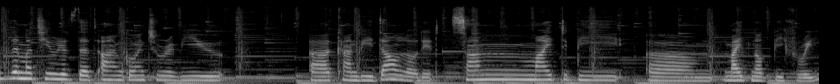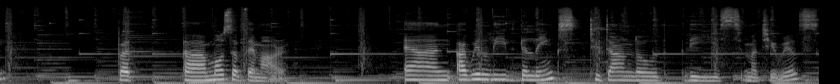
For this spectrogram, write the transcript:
the materials that I'm going to review uh, can be downloaded. Some might be um, might not be free, but uh, most of them are. And I will leave the links to download these materials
